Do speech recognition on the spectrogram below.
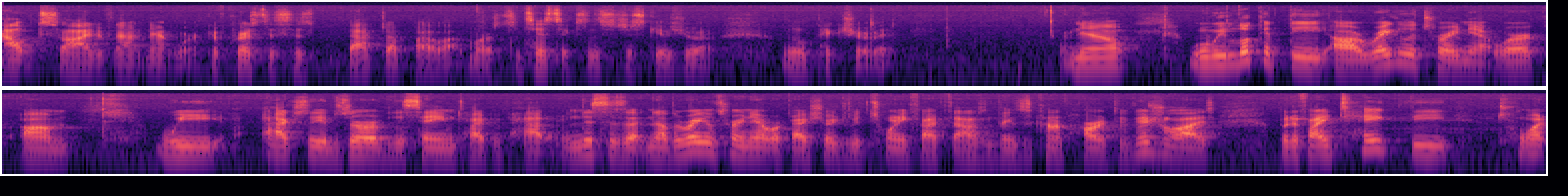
outside of that network. Of course, this is backed up by a lot more statistics. This just gives you a little picture of it. Now, when we look at the uh, regulatory network, um, we actually observe the same type of pattern. And this is a, now the regulatory network I showed you with 25,000 things is kind of hard to visualize. But if I take the tw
